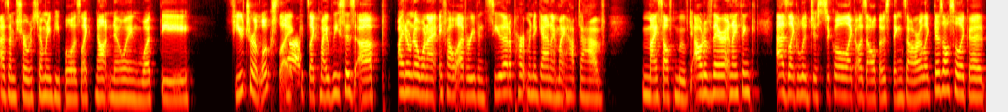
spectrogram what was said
as I'm sure with so many people, is like not knowing what the future looks like. Yeah. It's like my lease is up. I don't know when I if I'll ever even see that apartment again. I might have to have myself moved out of there. And I think as like logistical, like as all those things are, like there's also like a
